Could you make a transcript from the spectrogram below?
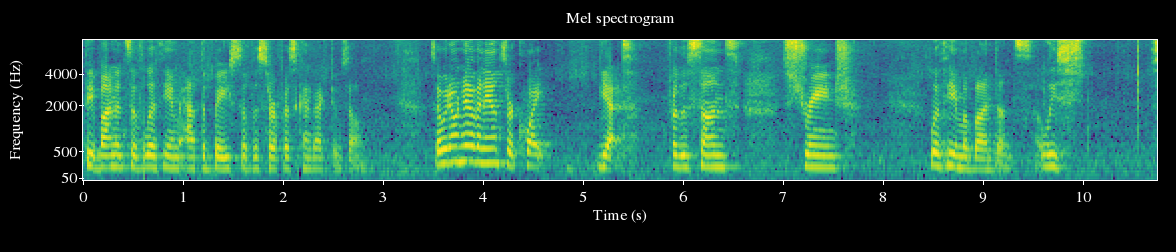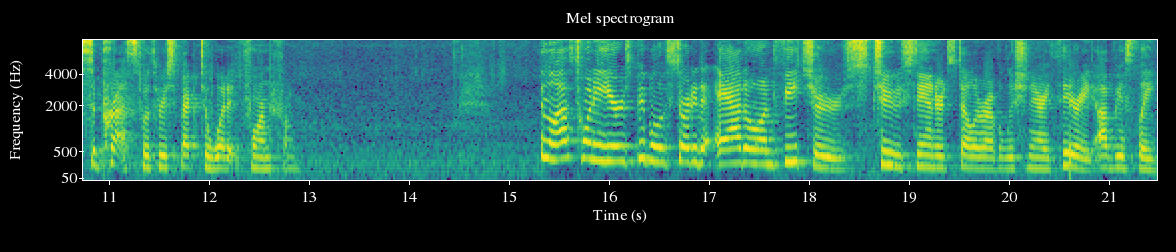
the abundance of lithium at the base of the surface convective zone. So we don't have an answer quite yet for the sun's strange lithium abundance, at least suppressed with respect to what it formed from. In the last 20 years, people have started to add on features to standard stellar evolutionary theory, obviously,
